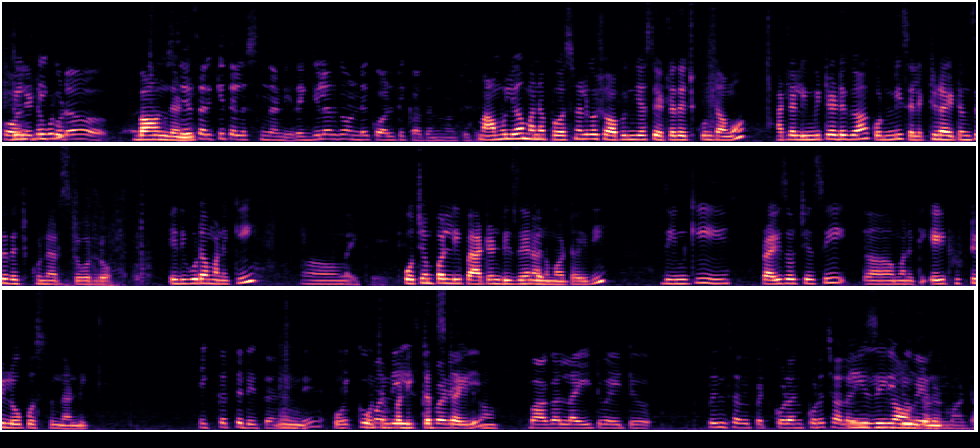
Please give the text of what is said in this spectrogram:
క్వాలిటీ కూడా బాగుందండి. తెలుస్తుందండి. రెగ్యులర్గా ఉండే క్వాలిటీ కాదనమాట మామూలుగా మన పర్సనల్గా షాపింగ్ చేస్తే ఎట్లా తెచ్చుకుంటామో అట్లా లిమిటెడ్గా కొన్ని సెలెక్టెడ్ ఐటమ్సే తెచ్చుకున్నారు స్టోర్లో. ఇది కూడా మనకి పోచంపల్లి ప్యాటర్న్ డిజైన్ అన్నమాట ఇది. దీనికి ప్రైస్ వచ్చేసి మనకి ఎయిట్ ఫిఫ్టీ లోపు వస్తుందండి. ఇక్కత్ డిజైన్ అండి. ఎక్కువ మంది ఇష్టపడేది. బాగా లైట్ వెయిట్ ప్రిల్స్ అవి పెట్టుకోవడానికి కూడా చాలా ఈజీగా వేర్ ఉంటుంది. అనమాట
